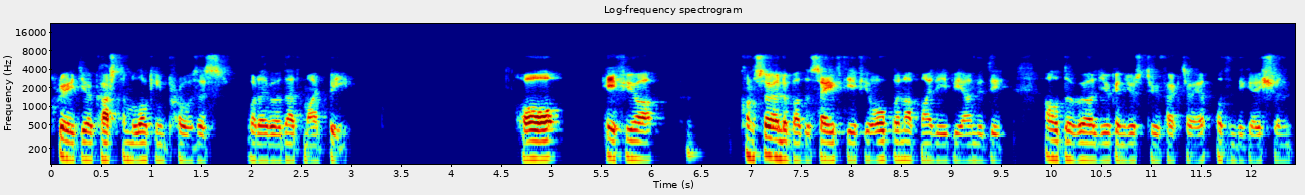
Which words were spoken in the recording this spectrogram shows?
create your custom login process, whatever that might be. Or if you are concerned about the safety, if you open up MyDB under the outer world, you can use two-factor authentication.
